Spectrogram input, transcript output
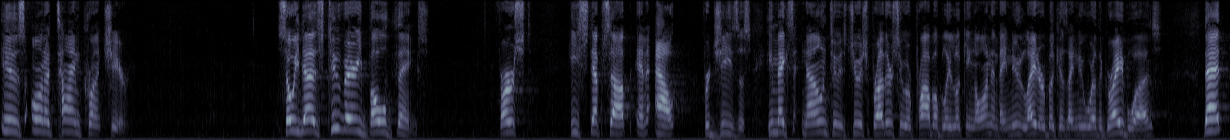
is on a time crunch here. So he does two very bold things. First, he steps up and out for Jesus. He makes it known to his Jewish brothers who were probably looking on, and they knew later because they knew where the grave was, that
